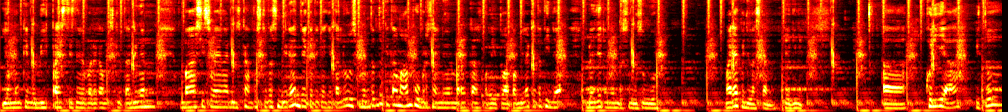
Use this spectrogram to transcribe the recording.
yang mungkin lebih prestis daripada kampus kita dengan mahasiswa yang ada di kampus kita sendiri aja ketika kita lulus belum tentu kita mampu bersaing dengan mereka seperti itu apabila kita tidak belajar dengan bersungguh-sungguh. Mari aku jelaskan kayak gini. Uh, kuliah itu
